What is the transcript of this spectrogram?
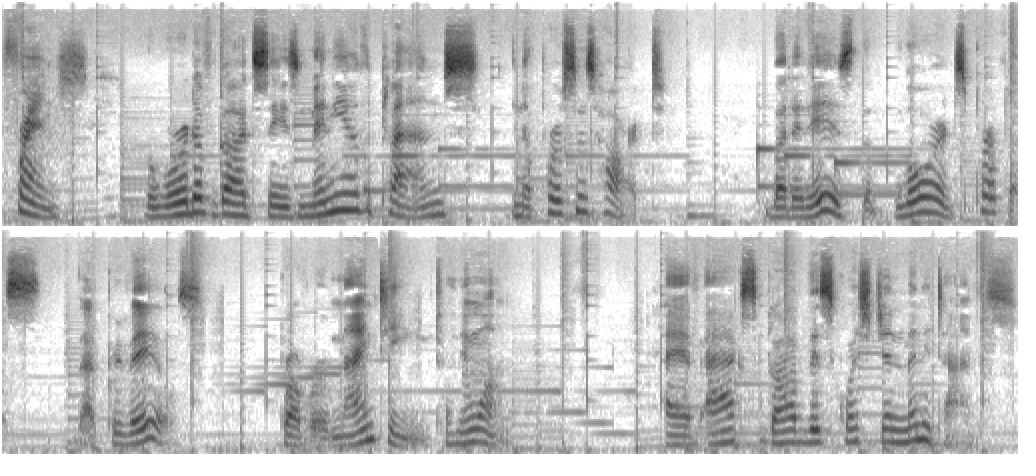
Friends, the Word of God says many are the plans in a person's heart, but it is the Lord's purpose that prevails. Proverb 19 21. I have asked God this question many times.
